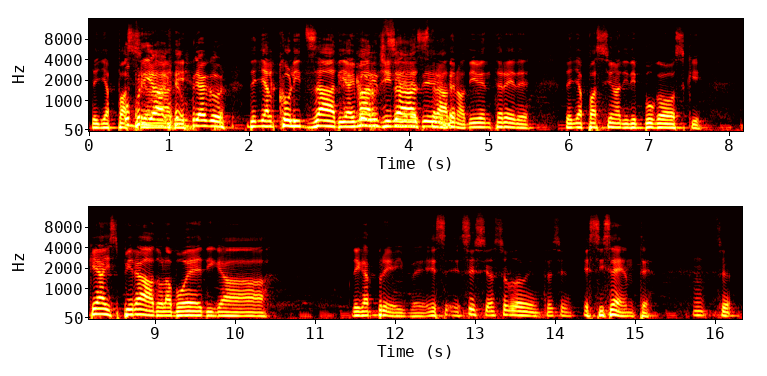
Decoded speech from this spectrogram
degli appassionati ubriaco. degli alcolizzati ai margini delle strade, no, diventerete degli appassionati di Bukowski che ha ispirato la poetica dei Carbrave e, e- Sì, sì, assolutamente, sì. e si sente. Mm, sì.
